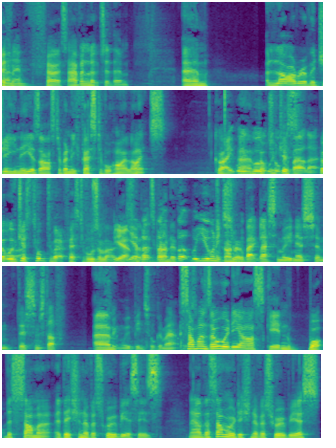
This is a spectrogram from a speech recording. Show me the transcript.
uh, Go first. I haven't looked at them. Um, Lara Regini has asked of any festival highlights. great. We Um, will but we've talk just, about that. But we've right. just talked about festivals alone. Yeah. so yeah, but that's but, kind of, but you wanted to talk of- about Glastonbury. And there's some there's some stuff. I Um, think we've been talking about. Someone's already asking what the summer edition of a Scroobius is. Now, the summer edition of a Scroobius,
